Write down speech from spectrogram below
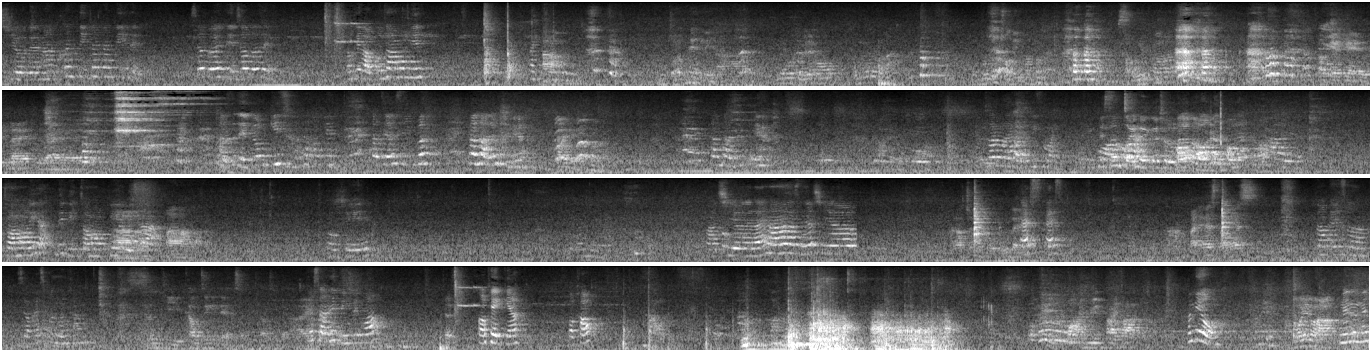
球的哈，看低，再看低一点，稍多一点，稍多一点。OK，老公在后面。哎啊呦做咩嚟啊？冇做咩冇，咁樣啊？冇做錯地方。手。OK OK，relax relax。老师，你不用记着那边，他这样兴奋，看他就没了，看他就没了。再来好啲埋，佢心嘴去嘅做。好好得好得，撞好呢啊，呢邊撞好邊一邊啊。啊。OK。下次你嚟下，試一次啊。係啦，出嚟好靚。S S，啊，大 S 大 S，到 S 啊，小 S 不能看。身體靠近一點，身體靠近一點。S 啊，呢邊電話。Yes。OK，行，我靠。OK，還原大法。還沒有，可以嗎？沒沒沒。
